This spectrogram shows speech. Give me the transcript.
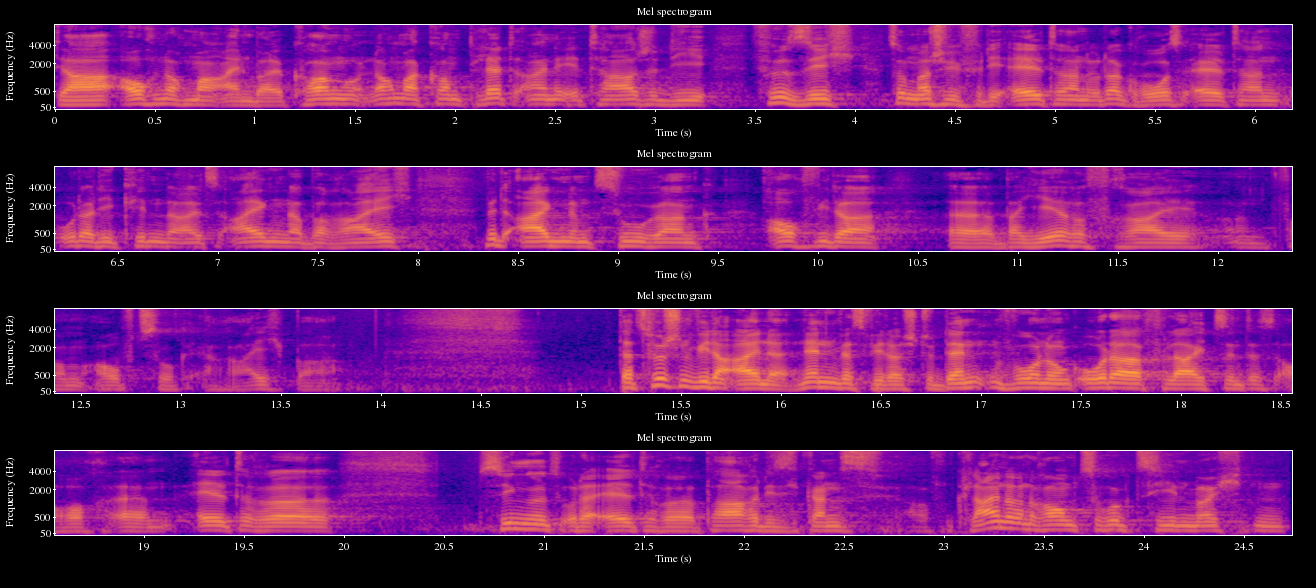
Da auch nochmal ein Balkon und nochmal komplett eine Etage, die für sich, zum Beispiel für die Eltern oder Großeltern oder die Kinder als eigener Bereich mit eigenem Zugang auch wieder äh, barrierefrei vom Aufzug erreichbar. Dazwischen wieder eine, nennen wir es wieder Studentenwohnung oder vielleicht sind es auch ähm, ältere Singles oder ältere Paare, die sich ganz auf einen kleineren Raum zurückziehen möchten.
